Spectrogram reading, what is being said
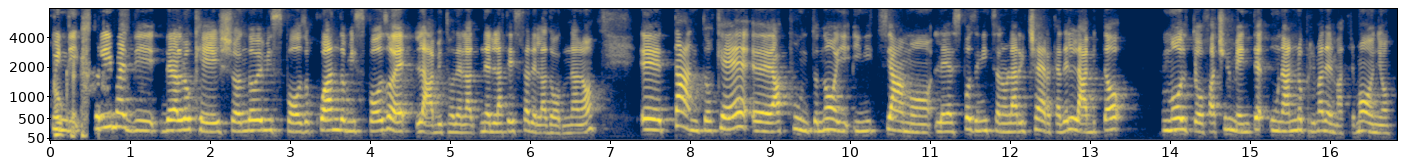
Quindi okay. prima di, della location, dove mi sposo, quando mi sposo è l'abito nella, nella testa della donna, no? Eh, tanto che eh, appunto noi iniziamo, le spose iniziano la ricerca dell'abito molto facilmente un anno prima del matrimonio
